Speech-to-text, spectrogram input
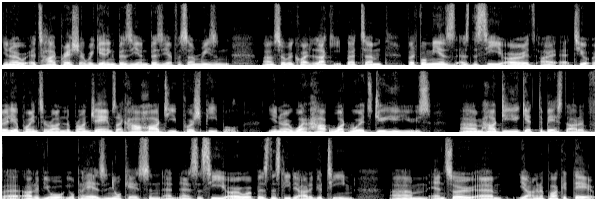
you know it's high pressure. We're getting busier and busier for some reason. Uh, so we're quite lucky. But um, but for me as as the CEO, it's, I, to your earlier points around LeBron James, like how hard do you push people? You know what how, what words do you use? um, how do you get the best out of uh, out of your your players in your case, and, and as a CEO or business leader out of your team? Um, and so, um, yeah, I'm going to park it there.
